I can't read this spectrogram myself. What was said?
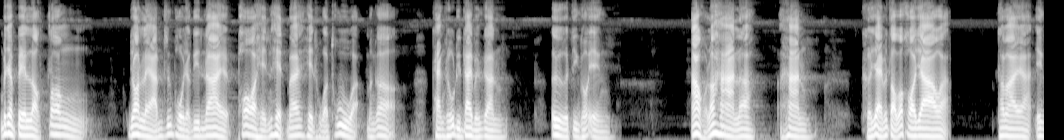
ไม่จำเป็นหรอกต้องยอดแหลมซึ่งโผล่จากดินได้ พ่อเห็นเห็ดไหมเห็ดหัวทู่อะ มันก็แทงทะลุดินได้เหมือนกัน เออ จริงเขาเอง อ้าวแล้วห่านล่ะห่านเขยใหญ่มันตอบว่าคอยาวอะทำไมอะ เอง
